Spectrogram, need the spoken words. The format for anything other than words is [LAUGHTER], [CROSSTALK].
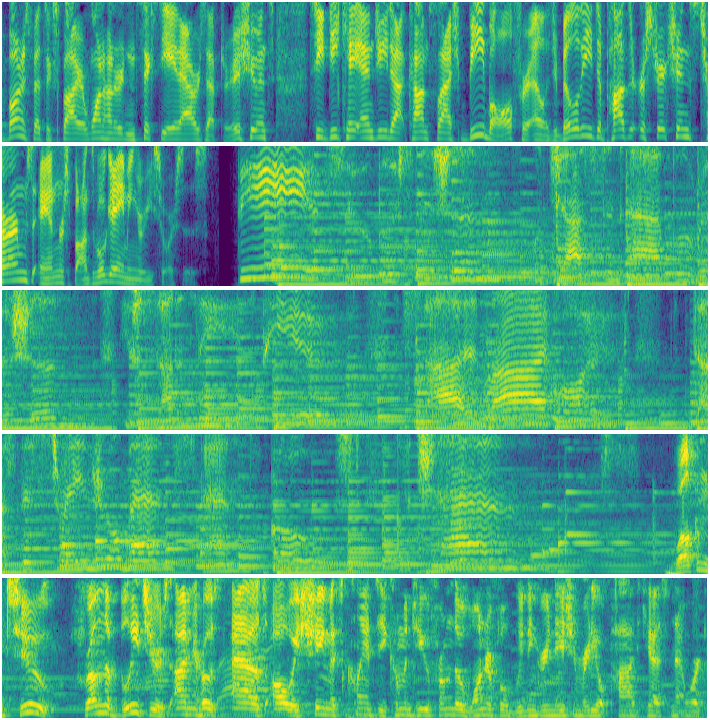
Bonus bets expire 168 hours after issuance. See dkng.com slash bball for eligibility, deposit restrictions, terms, and responsible gaming resources. Be it superstition or just an apparition, you suddenly appear inside my heart. Does this strange romance stand the ghost of a? Welcome to From the Bleachers. I'm your host, as always, Shamus Clancy, coming to you from the wonderful Bleeding Green Nation Radio Podcast Network.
